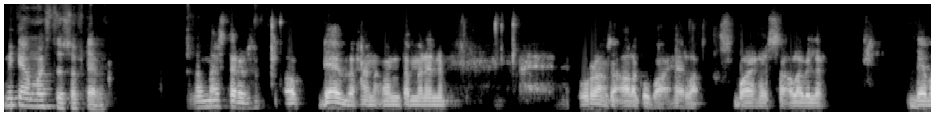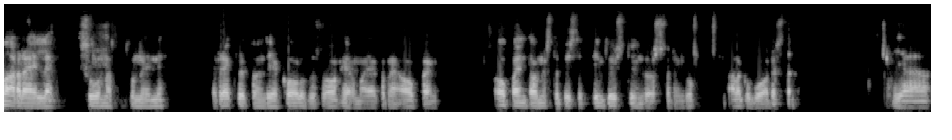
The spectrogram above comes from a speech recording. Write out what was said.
Mikä on Masters of Dev? No Masters of Dev on tämmöinen uransa alkuvaiheella vaiheessa oleville devareille suunnattu niin rekrytointi- ja koulutusohjelma, joka me Open, Open toimesta pistettiin pystyyn tuossa niin kuin alkuvuodesta. Ja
